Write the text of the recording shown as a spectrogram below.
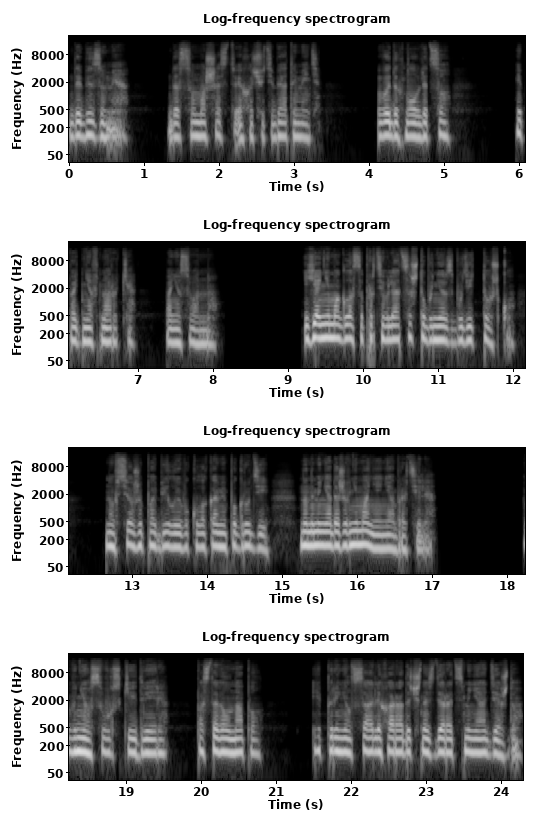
До безумия, до сумасшествия хочу тебя отыметь. Выдохнул в лицо и, подняв на руки, понес ванну. Я не могла сопротивляться, чтобы не разбудить Тошку, но все же побила его кулаками по груди, но на меня даже внимания не обратили внес в узкие двери, поставил на пол и принялся лихорадочно сдирать с меня одежду.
